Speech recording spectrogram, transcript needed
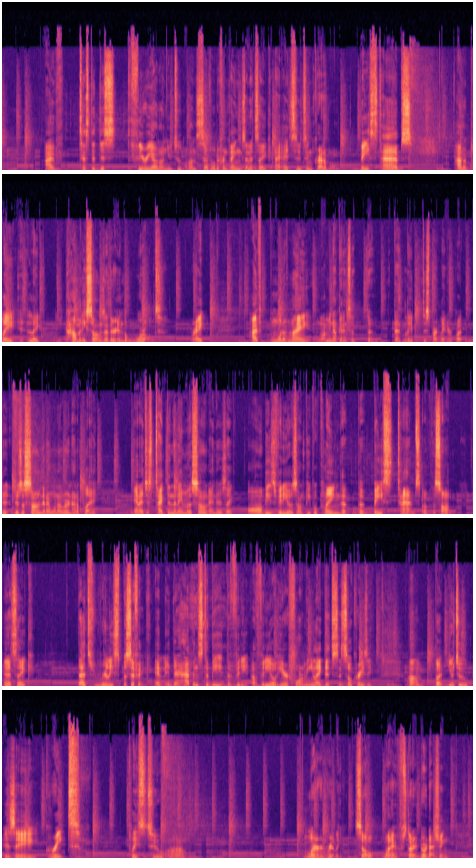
I've tested this theory out on YouTube on several different things, and it's like it's it's incredible. Bass tabs, how to play like how many songs are there in the world, right? I've one of my well, I mean I'll get into the that late this part later, but there, there's a song that I want to learn how to play, and I just typed in the name of the song, and there's like all these videos on people playing the the bass tabs of the song, and it's like that's really specific, and it, there happens to be the video a video here for me. Like it's it's so crazy, um, but YouTube is a great place to uh, learn really. So when I started door dashing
